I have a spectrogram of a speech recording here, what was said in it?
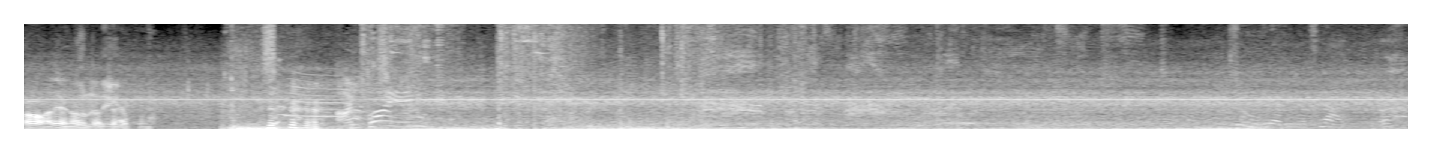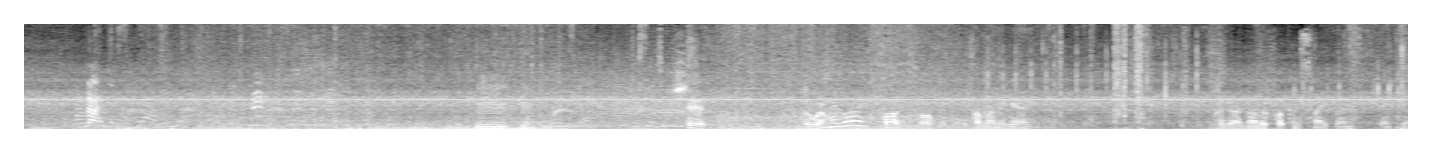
Oh, I didn't know about. I'm trying. fuck? Oh, somebody here. I got another fucking sniper. Thank you.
